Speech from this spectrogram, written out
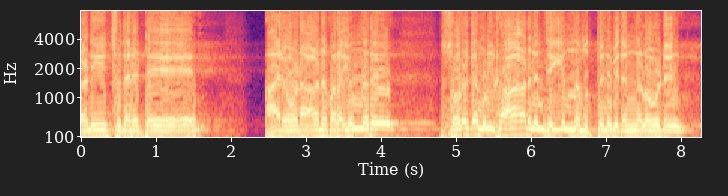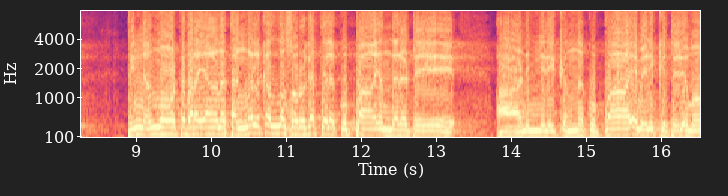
കണീച്ചു തരട്ടെ. ആരോടാണ് പറയുന്നത്? സ്വർഗം ഉദ്ഘാടനം ചെയ്യുന്ന മുത്തുനിബിതങ്ങളോട്. പിന്നെ അങ്ങോട്ട് പറയാണ് തങ്ങൾക്കല്ല സ്വർഗത്തിലെ കുപ്പായം തരട്ടെ. ആണിഞ്ഞിരിക്കുന്ന കുപ്പായം എനിക്ക് തരുമോ?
